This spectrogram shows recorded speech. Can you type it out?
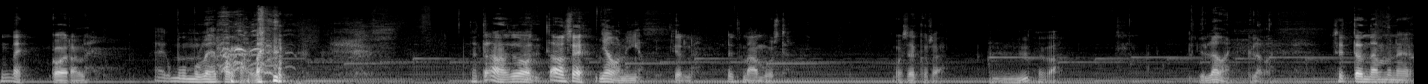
niin, koiralle. Eikö mummulle ja papalle? Ja tää on, joo, tää on se. Joo, niin jo. Kyllä. Nyt mä muistan. Muistatko sä? Mm. Hyvä. Kyllä vain, kyllä vain. Sitten on tämmönen...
